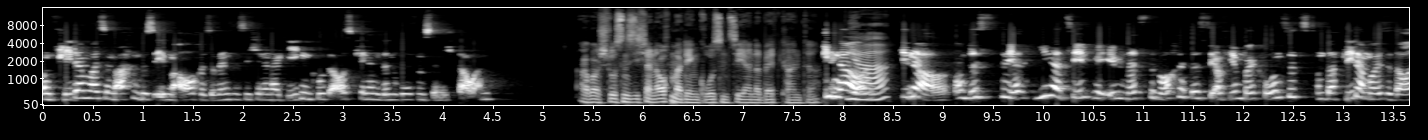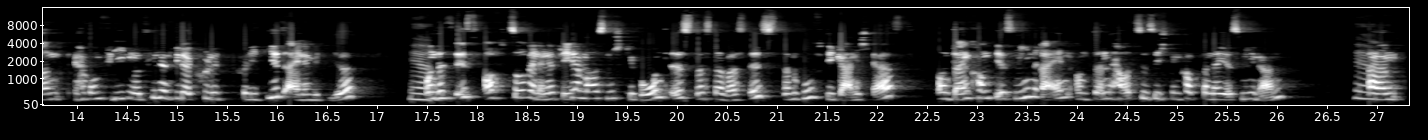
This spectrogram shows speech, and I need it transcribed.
Und Fledermäuse machen das eben auch. Also wenn sie sich in einer Gegend gut auskennen, dann rufen sie nicht dauernd. Aber stoßen Sie sich dann auch mal den großen Zeh an der Bettkante? Genau, ja. genau. Und das Jasmin erzählt mir eben letzte Woche, dass sie auf ihrem Balkon sitzt und da Fledermäuse dauernd herumfliegen und hin und wieder kollidiert eine mit ihr. Ja. Und es ist oft so, wenn eine Fledermaus nicht gewohnt ist, dass da was ist, dann ruft die gar nicht erst. Und dann kommt Jasmin rein und dann haut sie sich den Kopf von der Jasmin an. Ja. Ähm,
